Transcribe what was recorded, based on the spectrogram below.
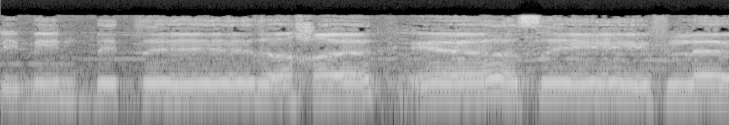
لمين بتضحك يا صيف لك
